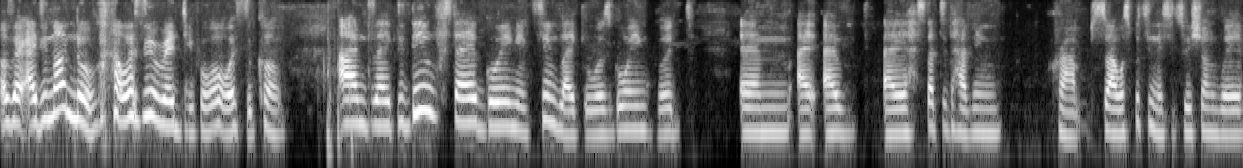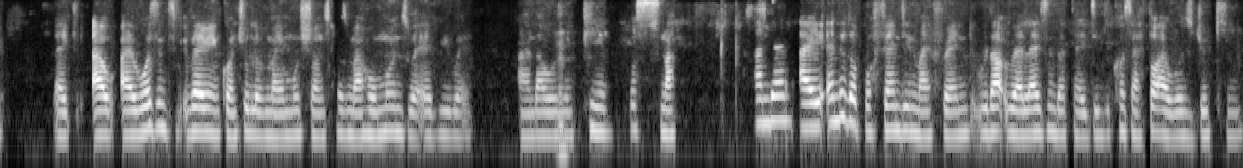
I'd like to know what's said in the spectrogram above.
I was like, I did not know. I wasn't ready for what was to come. And like the day started going, it seemed like it was going good. Um, I I I started having cramps. So I was put in a situation where like I, I wasn't very in control of my emotions because my hormones were everywhere and I was in pain, just snap. And then I ended up offending my friend without realizing that I did because I thought I was joking.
